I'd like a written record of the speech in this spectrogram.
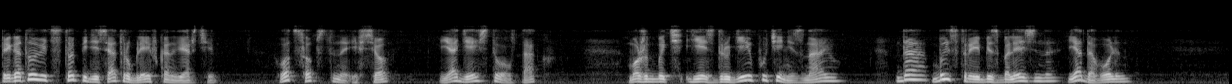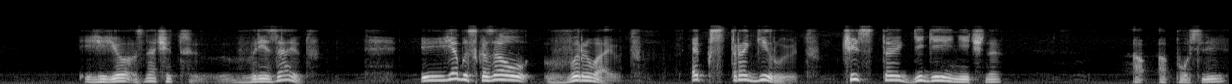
Приготовить 150 рублей в конверте. Вот, собственно, и все. Я действовал так. Может быть, есть другие пути, не знаю. Да, быстро и безболезненно, я доволен. Ее, значит, вырезают? И я бы сказал, вырывают, экстрагируют, чисто гигиенично. А, а после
